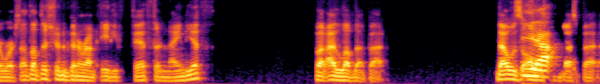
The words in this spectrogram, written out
or worse. I thought this should have been around 85th or 90th, but I love that bet. That was almost Yeah. the best bet.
